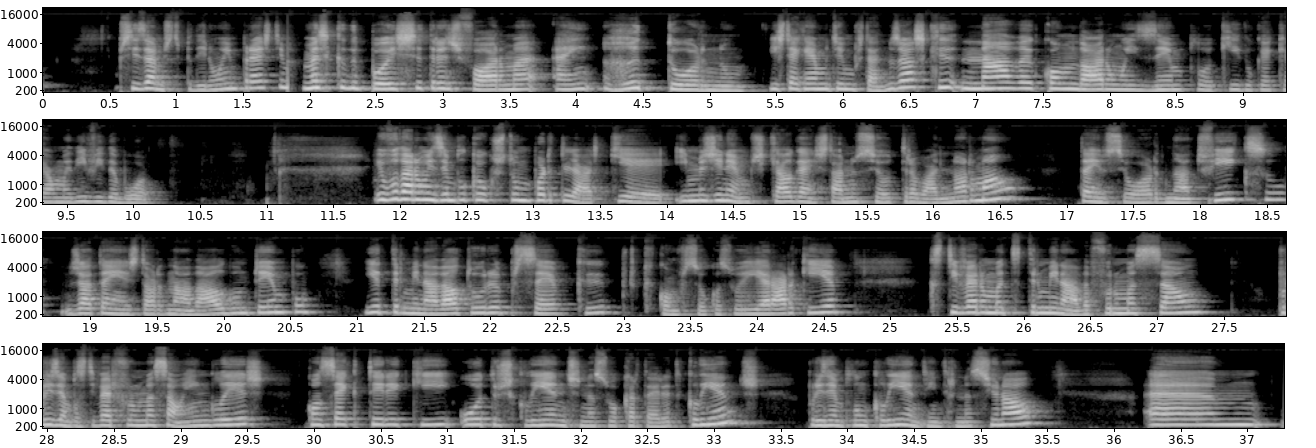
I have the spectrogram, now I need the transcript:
Precisamos de pedir um empréstimo, mas que depois se transforma em retorno. Isto é que é muito importante. Mas eu acho que nada como dar um exemplo aqui do que é que é uma dívida boa. Eu vou dar um exemplo que eu costumo partilhar, que é, imaginemos que alguém está no seu trabalho normal, tem o seu ordenado fixo, já tem este ordenado há algum tempo e a determinada altura percebe que, porque conversou com a sua hierarquia, que se tiver uma determinada formação, por exemplo, se tiver formação em inglês, consegue ter aqui outros clientes na sua carteira de clientes, por exemplo, um cliente internacional, um,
